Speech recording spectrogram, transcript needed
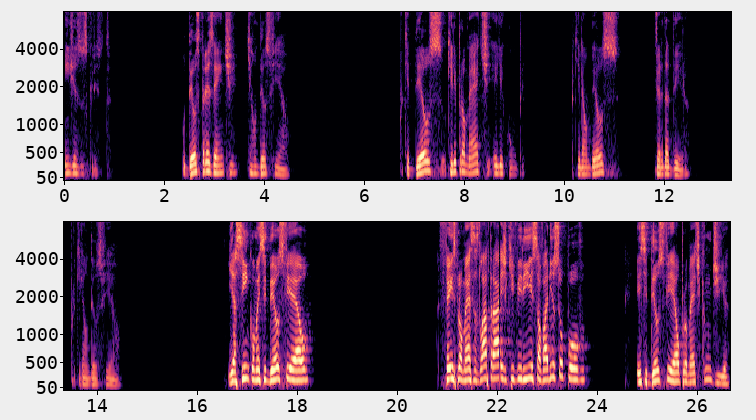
em Jesus Cristo. O Deus presente, que é um Deus fiel. Porque Deus, o que ele promete, ele cumpre. Porque ele é um Deus verdadeiro. Porque ele é um Deus fiel. E assim como esse Deus fiel fez promessas lá atrás de que viria e salvaria o seu povo, esse Deus fiel promete que um dia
